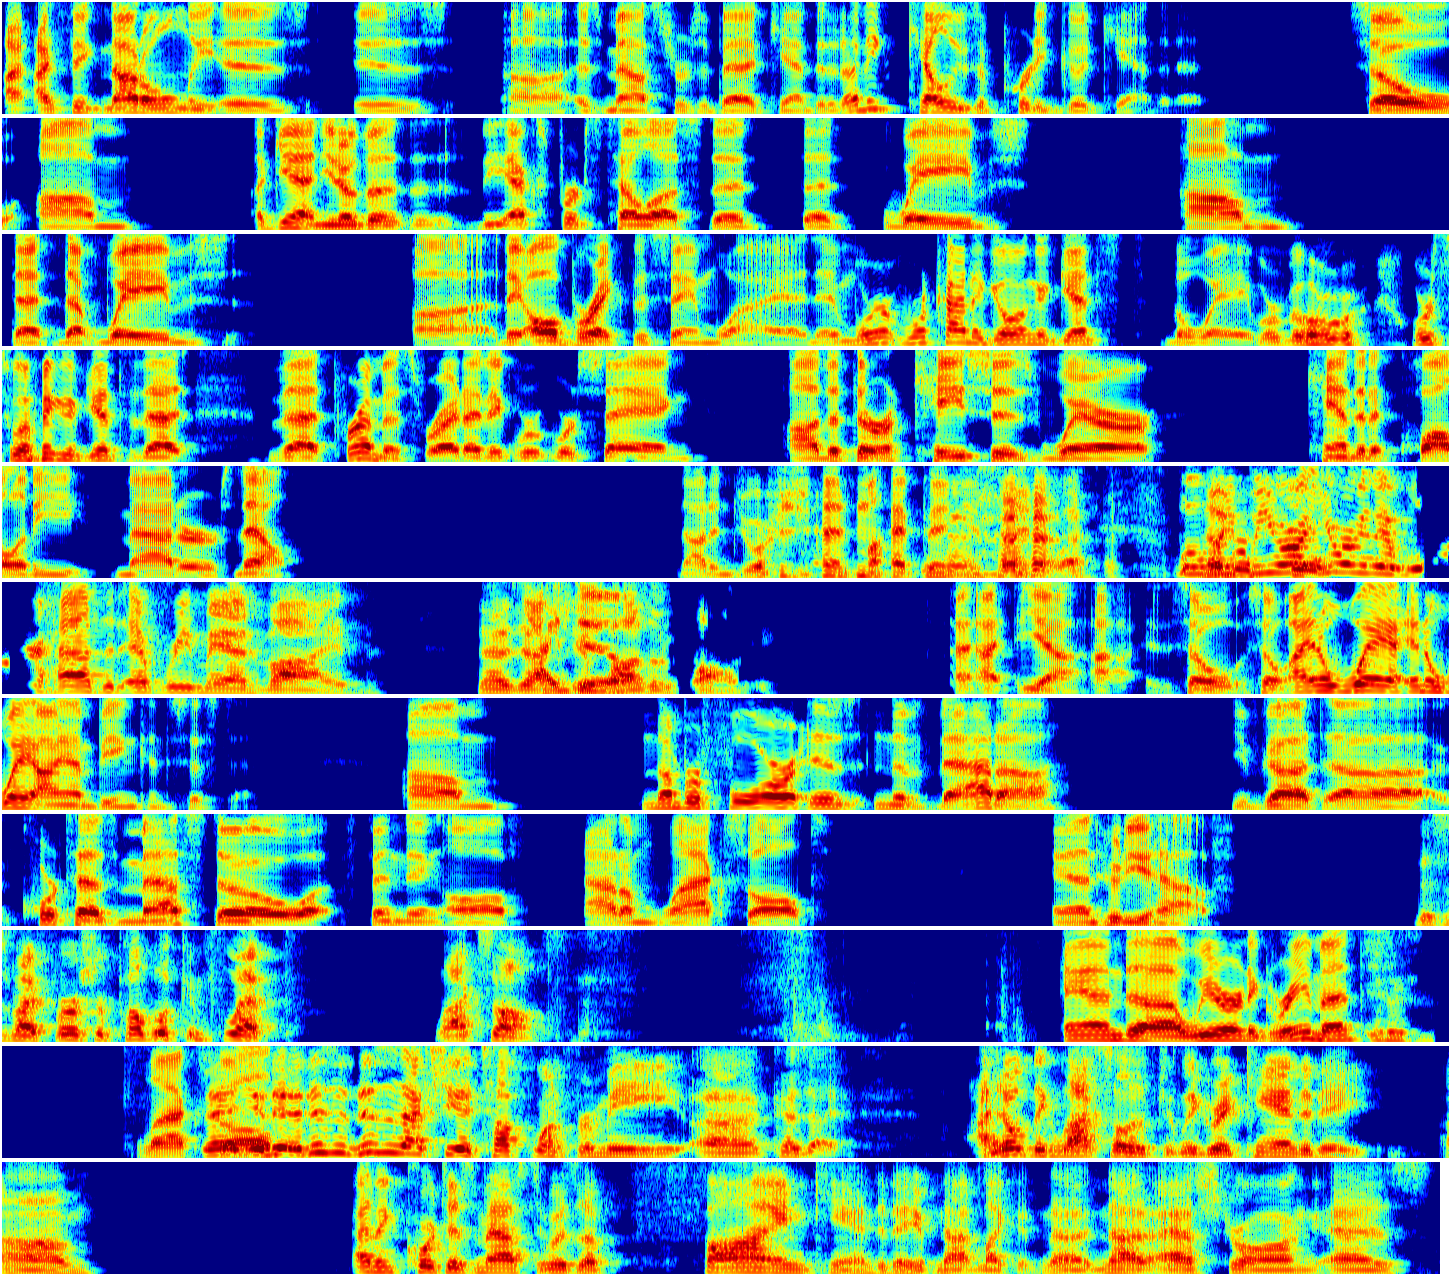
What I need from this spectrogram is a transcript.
I, I think not only is is uh, as Masters a bad candidate, I think Kelly's a pretty good candidate. So um, again, you know, the, the, the experts tell us that that waves, um, that that waves, uh, they all break the same way, and, and we're we're kind of going against the wave. We're, we're we're swimming against that that premise, right? I think we're we're saying uh, that there are cases where candidate quality matters. Now, not in Georgia, in my opinion. Anyway. well, wait, but you're, you're arguing that Walker has an everyman vibe that is actually a positive quality. I, I, yeah. I, so so in a way, in a way, I am being consistent. Um, number four is Nevada. You've got uh, Cortez Masto fending off Adam Laxalt. And who do you have? This is my first Republican flip. Laxalt. And uh, we are in agreement. Laxalt. This is this is actually a tough one for me because uh, I I don't think Laxalt is a particularly great candidate. Um, I think Cortez Masto is a fine candidate, not like not, not as strong as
